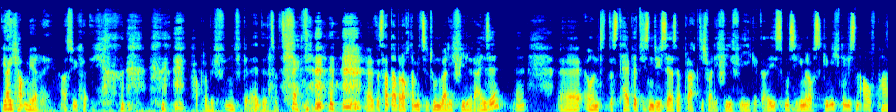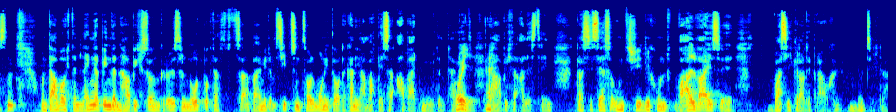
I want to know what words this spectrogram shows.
Ja, ich habe mehrere. Also ich, ich habe, glaube ich, fünf Geräte zurzeit. Äh, das hat aber auch damit zu tun, weil ich viel reise. Äh, und das Tablet ist natürlich sehr, sehr praktisch, weil ich viel fliege. Da ist, muss ich immer aufs Gewicht ein bisschen aufpassen. Und da, wo ich dann länger bin, dann habe ich so einen größeren Notebook dabei mit einem 17 Zoll Monitor. Da kann ich einfach besser arbeiten mit dem Tablet. Ui. Da habe ich da alles drin. Das ist sehr, sehr unterschiedlich und wahlweise, was ich gerade brauche, nutze ich da.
